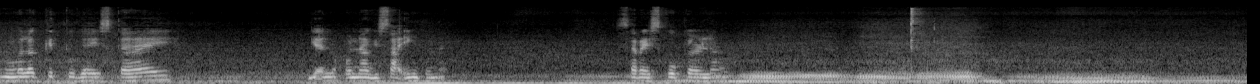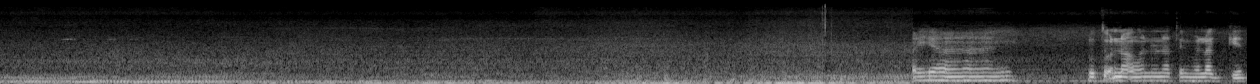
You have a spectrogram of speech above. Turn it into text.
Ang malagkit ko guys kay Giano ko na, gisaing ko na. Sa rice cooker lang. Ayan. Luto na ang ano natin malagkit.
